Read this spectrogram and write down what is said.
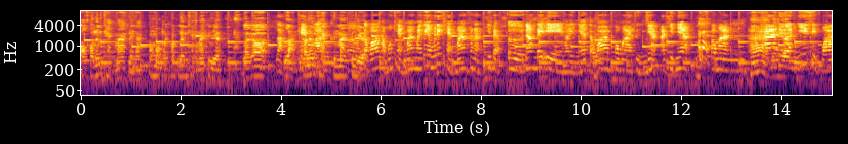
คอเขาเริ่มแข็งมากเลยนะ ต้องบอกว่าเขาเริ่มแข็งมากขึ้นเยอะ แล้วก็หลังหลังก็เริ่มแข็แข็งงละขึ้นมากขึ้นเอเยออะ แต่ว่าถามว่าแข็งมากไหมก็ยังไม่ได้แข็งมากขนาดที่แบบเออนั่งได้เองอะไรอย่างเงี้ย แต่ว่าพอมาถึงเนี่ยอาทิตย์เนี่ยประมาณห้า5เดือน20วั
